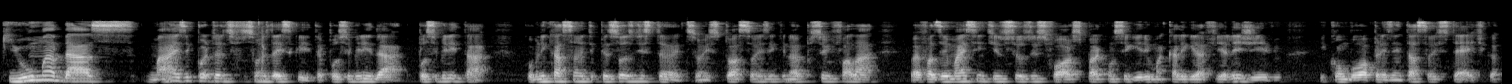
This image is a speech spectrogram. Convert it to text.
que uma das mais importantes funções da escrita é possibilitar, possibilitar comunicação entre pessoas distantes ou em situações em que não é possível falar vai fazer mais sentido seus esforços para conseguirem uma caligrafia legível e com boa apresentação estética,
